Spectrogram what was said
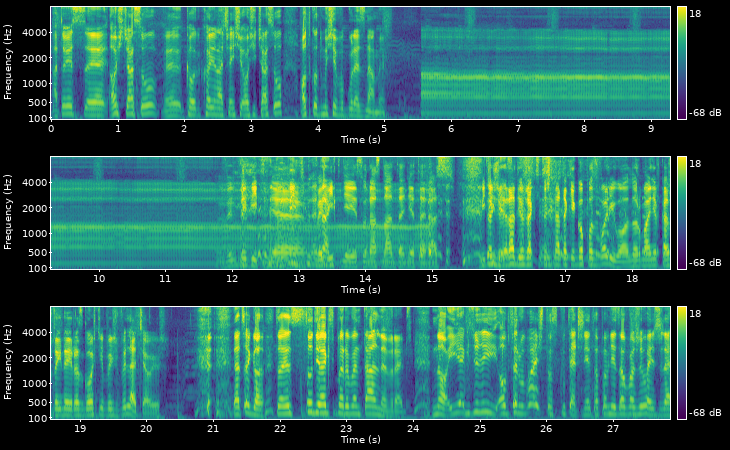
A to jest oś czasu, ko- kolejna część osi czasu, odkąd my się w ogóle znamy. Wy, wybitnie, Wybitne, tak. wybitnie jest u nas na antenie teraz. Widzisz, Tak że jest. Radio Żak ci coś na takiego pozwoliło. Normalnie w każdej innej rozgłośni byś wyleciał już. Dlaczego? To jest studio eksperymentalne wręcz. No i jak jeżeli obserwowałeś to skutecznie, to pewnie zauważyłeś, że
